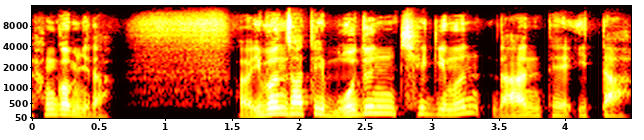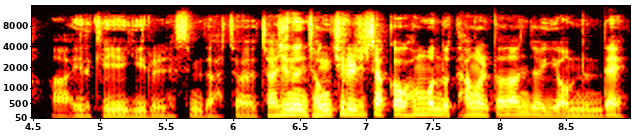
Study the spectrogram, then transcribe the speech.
한 겁니다. 어, 이번 사태의 모든 책임은 나한테 있다 아, 이렇게 얘기를 했습니다. 저, 자신은 정치를 시작하고 한 번도 당을 떠난 적이 없는데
